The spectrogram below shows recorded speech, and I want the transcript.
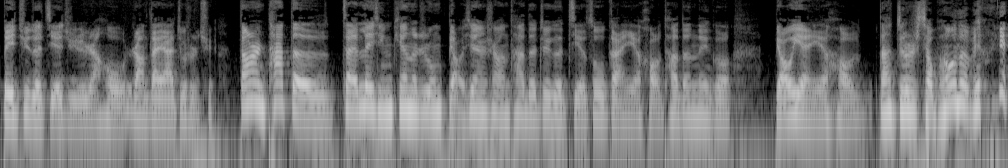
悲剧的结局，然后让大家就是去。当然，他的在类型片的这种表现上，他的这个节奏感也好，他的那个表演也好，但就是小朋友的表演，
